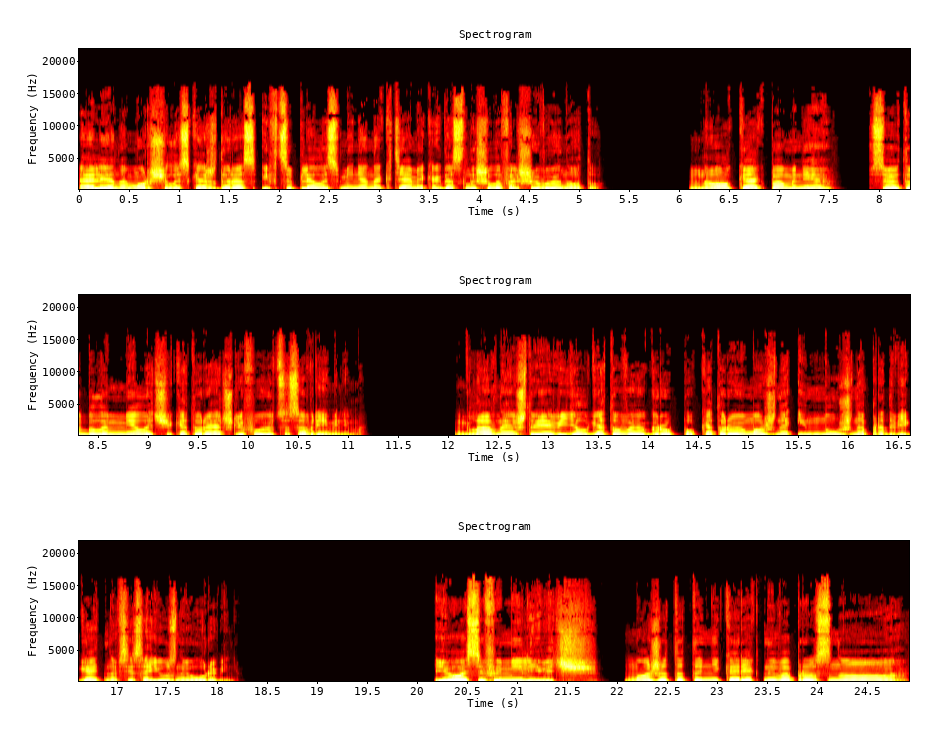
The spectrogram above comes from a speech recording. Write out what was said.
А Лена морщилась каждый раз и вцеплялась в меня ногтями, когда слышала фальшивую ноту. Но, как по мне, все это было мелочи, которые отшлифуются со временем. Главное, что я видел готовую группу, которую можно и нужно продвигать на всесоюзный уровень. Иосиф Эмильевич, может, это некорректный вопрос, но...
